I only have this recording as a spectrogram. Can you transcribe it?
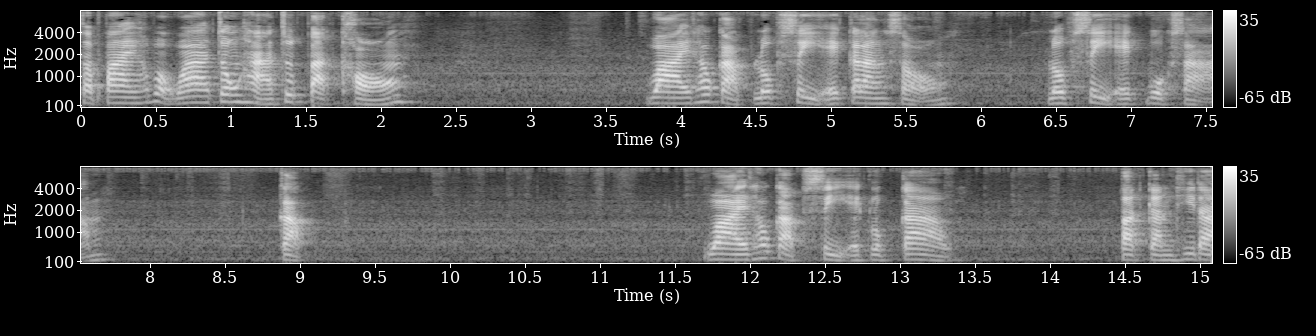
ต่อไปเขาบอกว่าจงหาจุดตัดของ y เท่ากับลบ 4x กำลังสองลบ 4x บวก 3 กับ y เท่ากับ 4x ลบ 9 ตัดกันที่ใด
